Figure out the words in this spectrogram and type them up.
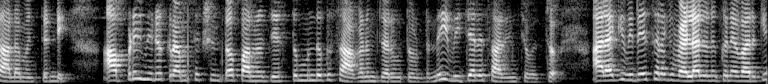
చాలా మంచిదండి. అప్పుడే మీరు క్రమశిక్షణతో పనులు చేస్తూ ముందుకు సాగడం జరుగుతూ ఉంటుంది. విజయాలు సాధించవచ్చు. అలాగే విదేశాలకు వెళ్ళాలనుకునే వారికి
